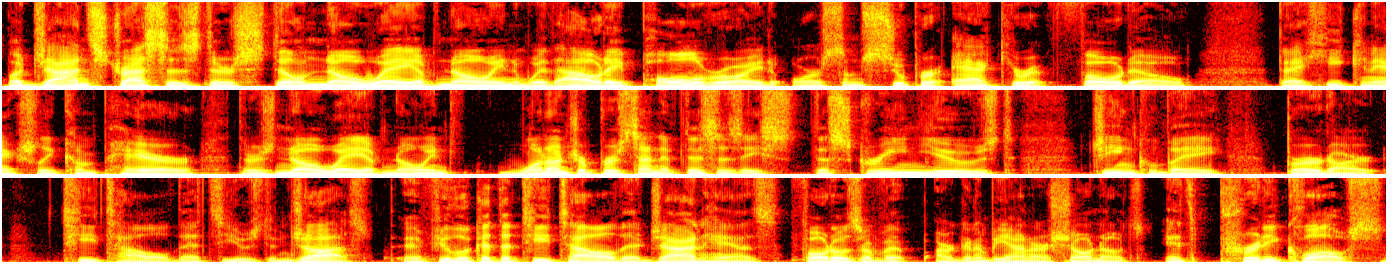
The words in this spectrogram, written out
But John stresses there's still no way of knowing without a Polaroid or some super accurate photo that he can actually compare. There's no way of knowing 100% if this is a the screen used Gene bird art tea towel that's used in Jaws. If you look at the tea towel that John has, photos of it are going to be on our show notes. It's pretty close.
